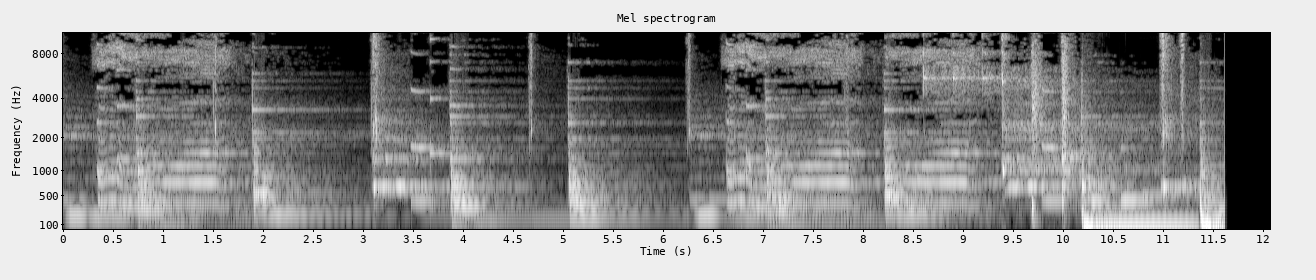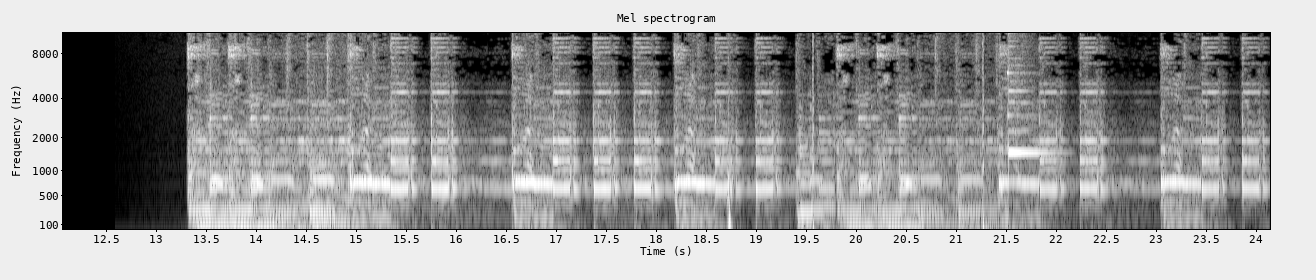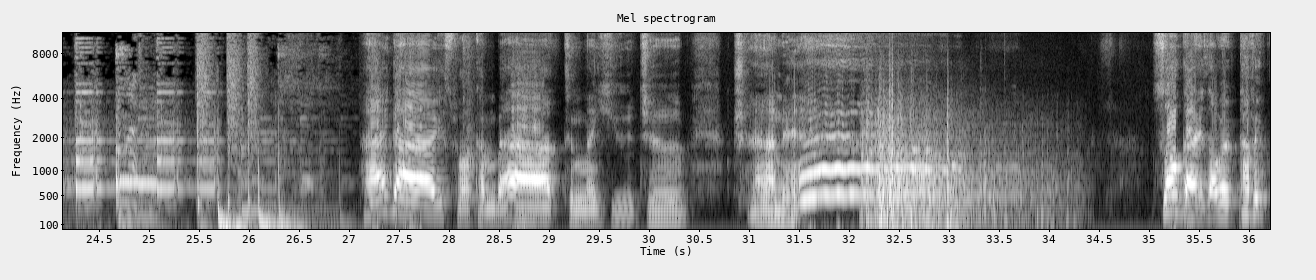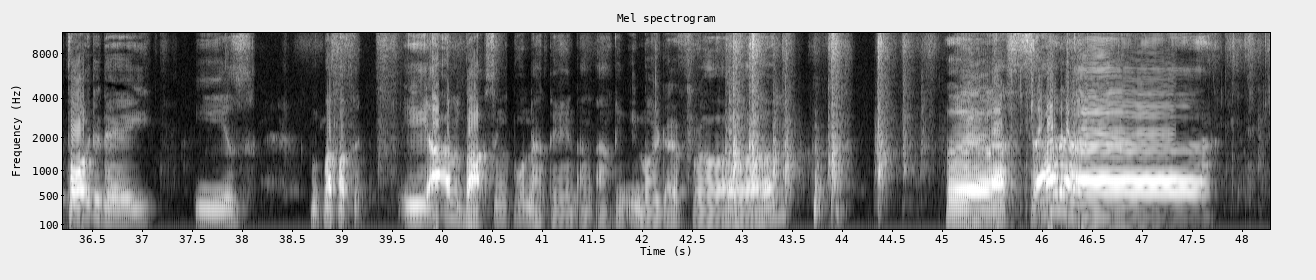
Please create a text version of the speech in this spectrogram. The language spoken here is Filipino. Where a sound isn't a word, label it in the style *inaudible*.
Oh. Welcome back to my YouTube channel! So guys, our topic for today is i-unboxing po natin ang aking in-order from Lazada!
